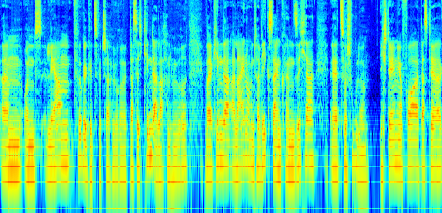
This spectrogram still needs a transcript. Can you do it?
ähm, und Lärm Vögelgezwitscher höre, dass ich Kinder lachen höre, weil Kinder alleine unterwegs sein können, sicher äh, zur Schule. Ich stelle mir vor, dass der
